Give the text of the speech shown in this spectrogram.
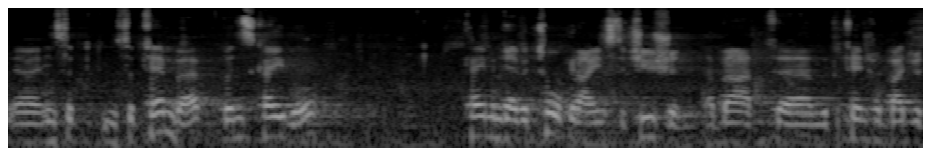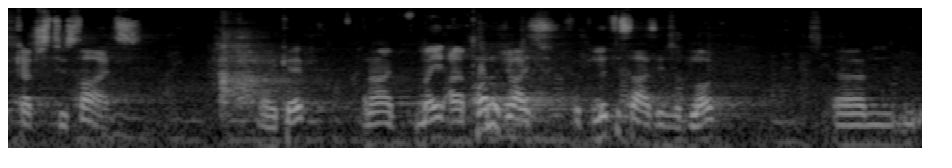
Uh, in, in, September, Vince Cable came and gave a talk in our institution about um, the potential budget cuts to science. Okay, and I, made, I apologize for politicizing the blog. Um,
